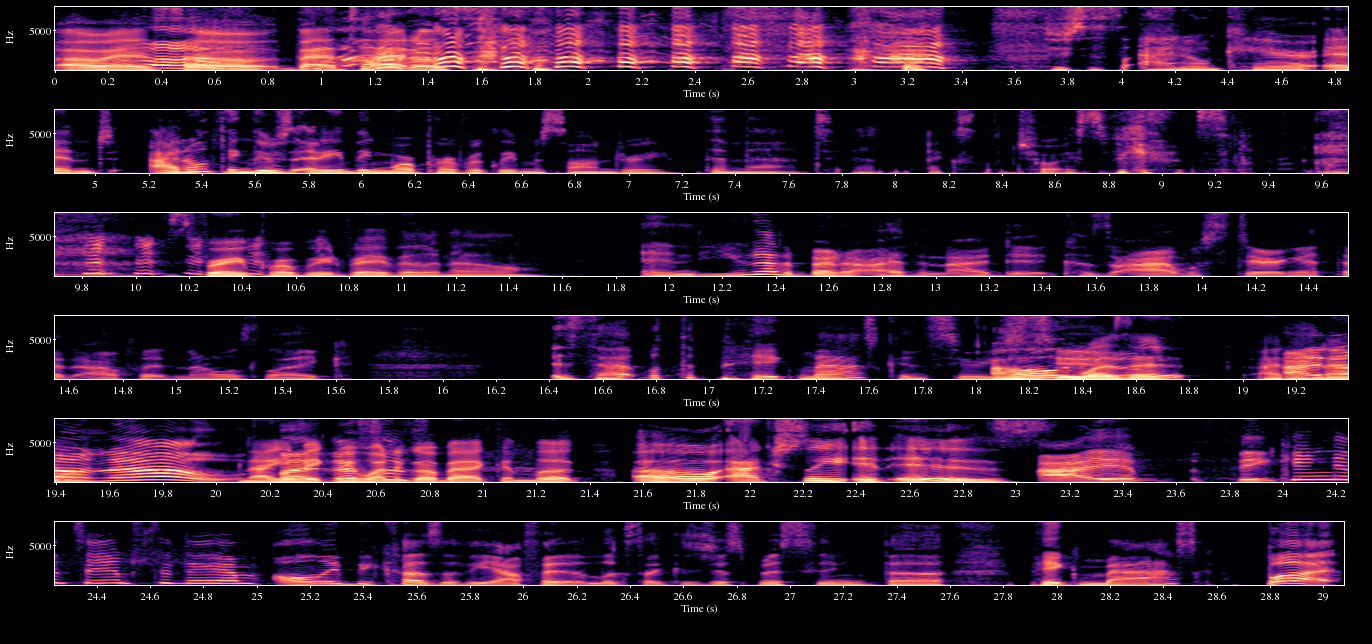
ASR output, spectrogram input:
Oh, wait, so that title. She's just, I don't care. And I don't think there's anything more perfectly misandry than that. And excellent choice because it's very appropriate, very Villanelle. and you got a better eye than I did cuz I was staring at that outfit and I was like is that what the pig mask in series Oh, two? was it? I don't I know. don't know. Now you make me want to go back and look. Oh, actually, it is. I am thinking it's Amsterdam only because of the outfit. It looks like it's just missing the pig mask. But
